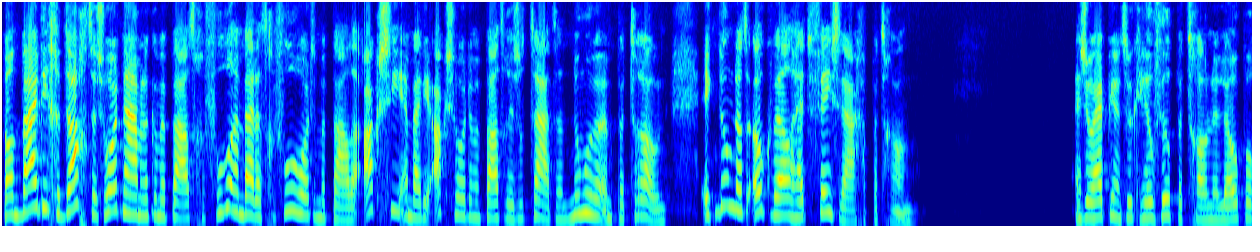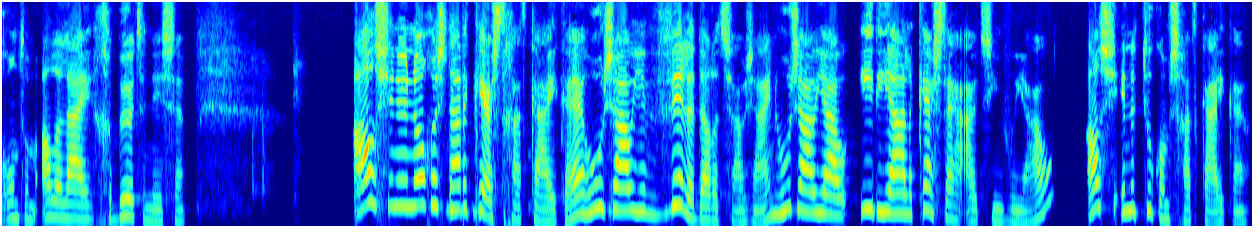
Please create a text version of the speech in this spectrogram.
Want bij die gedachten hoort namelijk een bepaald gevoel en bij dat gevoel hoort een bepaalde actie en bij die actie hoort een bepaald resultaat. Dat noemen we een patroon. Ik noem dat ook wel het feestdagenpatroon. En zo heb je natuurlijk heel veel patronen lopen rondom allerlei gebeurtenissen. Als je nu nog eens naar de kerst gaat kijken, hè, hoe zou je willen dat het zou zijn? Hoe zou jouw ideale kerst eruit zien voor jou? Als je in de toekomst gaat kijken.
